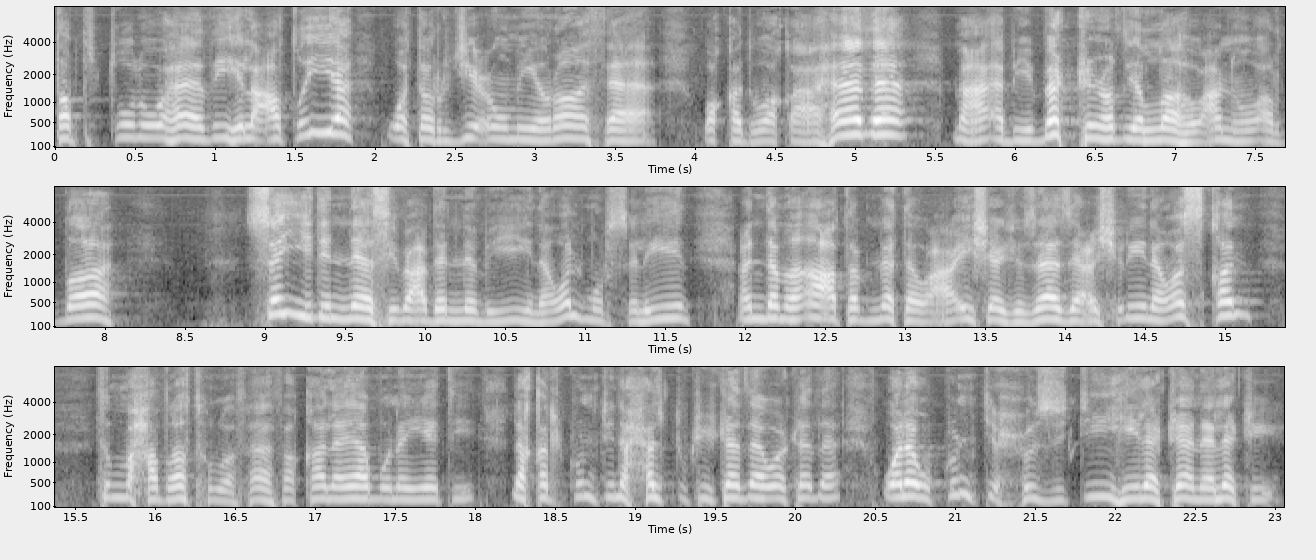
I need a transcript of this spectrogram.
تبطل هذه العطية وترجع ميراثا. وقد وقع هذا مع أبي بكر رضي الله عنه وأرضاه سيد الناس بعد النبيين والمرسلين عندما أعطى ابنته عائشة جزاز عشرين وسقا ثم حضرته الوفاة فقال يا بنيتي لقد كنت نحلتك كذا وكذا ولو كنت حزتيه لكان لك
